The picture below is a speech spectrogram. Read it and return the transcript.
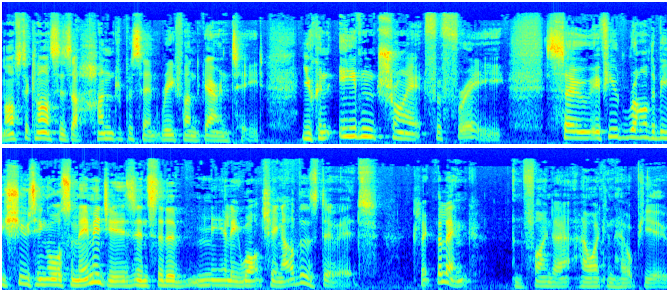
Masterclass is 100% refund guaranteed. You can even try it for free. So if you'd rather be shooting awesome images instead of merely watching others do it, click the link and find out how I can help you.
